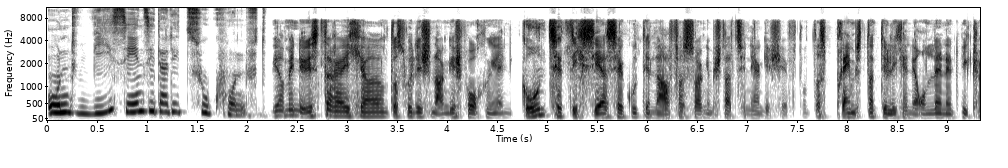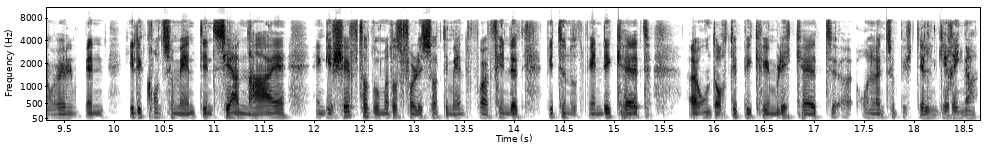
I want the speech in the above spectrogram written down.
Und wie sehen Sie da die Zukunft? Wir haben in Österreich ja, und das wurde schon angesprochen, grundsätzlich sehr, sehr gute Nahversorgung im stationären Geschäft. Und das bremst natürlich eine Online-Entwicklung, weil wenn jede Konsumentin sehr nahe ein Geschäft hat, wo man das volle Sortiment vorfindet, wird die Notwendigkeit äh, und auch die Bequemlichkeit, äh, online zu bestellen, geringer.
